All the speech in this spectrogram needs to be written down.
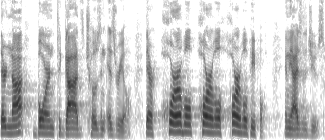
They're not born to God's chosen Israel. They're horrible, horrible, horrible people in the eyes of the Jews.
